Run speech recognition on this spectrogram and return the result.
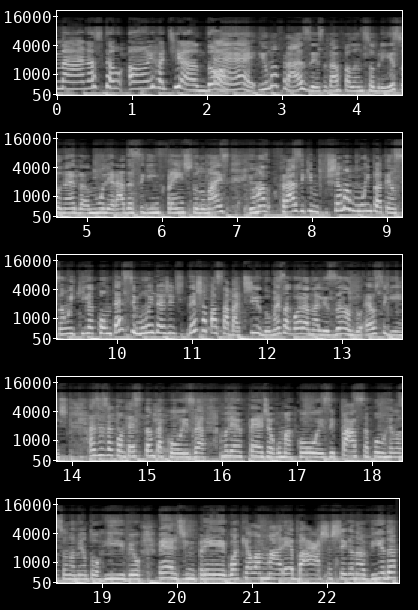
manas estão on e roteando. É, e uma frase, você tava falando sobre isso, né? Da mulherada seguir em frente e tudo mais. E uma frase que chama muito a atenção e que acontece muito e a gente deixa passar batido, mas agora analisando, é o seguinte: às vezes acontece tanta coisa, a mulher perde alguma coisa e passa por um relacionamento horrível, perde emprego, aquela maré baixa chega na vida.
